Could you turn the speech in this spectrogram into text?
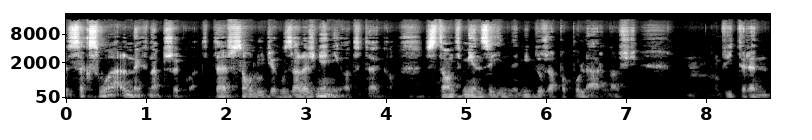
y, seksualnych na przykład. Też są ludzie uzależnieni od tego. Stąd między innymi duża popularność mm, witryn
